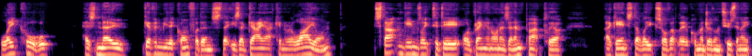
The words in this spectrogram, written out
like Ho, has now given me the confidence that he's a guy I can rely on, starting games like today or bringing on as an impact player against the likes of Atletico Madrid on Tuesday night.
